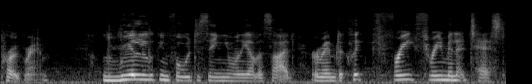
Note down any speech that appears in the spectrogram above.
program. Really looking forward to seeing you on the other side. Remember to click the free three minute test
